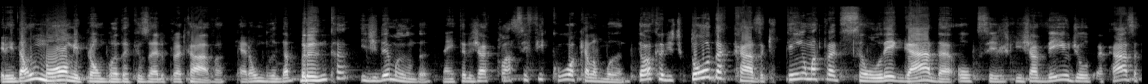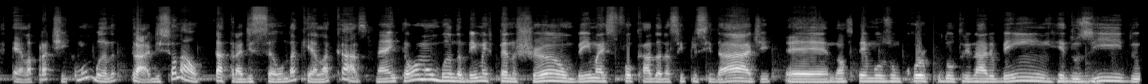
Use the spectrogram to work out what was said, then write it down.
ele dá um nome pra Umbanda que o Zélio pregava. que Era Umbanda branca e de demanda. Né? Então ele já classificou aquela Então eu acredito que toda casa que tenha uma tradição legada, ou seja, que já veio de outra casa, ela pratica uma Umbanda tradicional, da tradição daquela casa. Né? Então é uma Umbanda bem mais pé no chão, bem mais focada na simplicidade. É, nós temos um corpo doutrinário bem reduzido,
